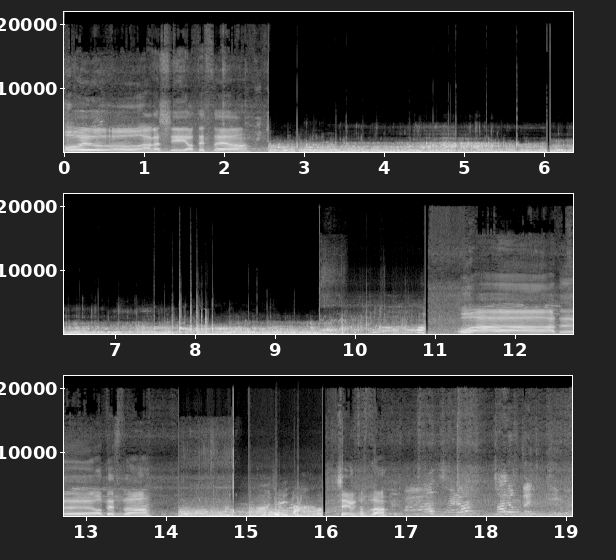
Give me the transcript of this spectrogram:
어유 아가씨 어땠어요? 우와 아들 어땠어? 재밌다 재밌었어? 아, 촬영? 촬영 날 특혜인 거야,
